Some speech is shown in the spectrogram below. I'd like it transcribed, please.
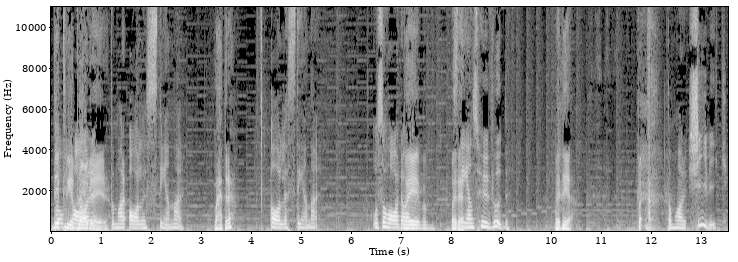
Det är De tre har, bra grejer. De har alestenar. Vad heter det? Alestenar. Och så har de Vad är, vad är det? Stens huvud. Vad är det? De har Kivik.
